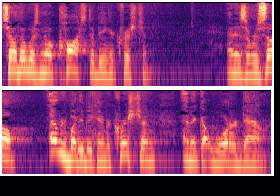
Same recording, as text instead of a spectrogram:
So there was no cost to being a Christian. And as a result, everybody became a Christian and it got watered down.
